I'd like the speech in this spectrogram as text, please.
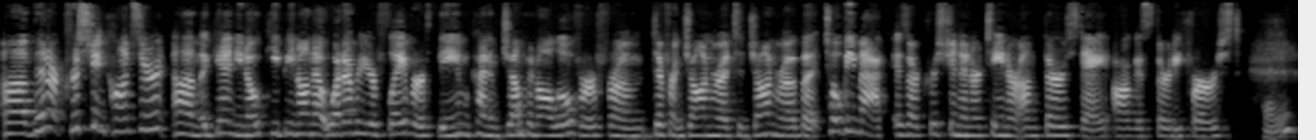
Uh, then our Christian concert, um, again, you know, keeping on that whatever your flavor theme, kind of jumping all over from different genre to genre. But Toby Mac is our Christian entertainer on Thursday, August 31st. Okay.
